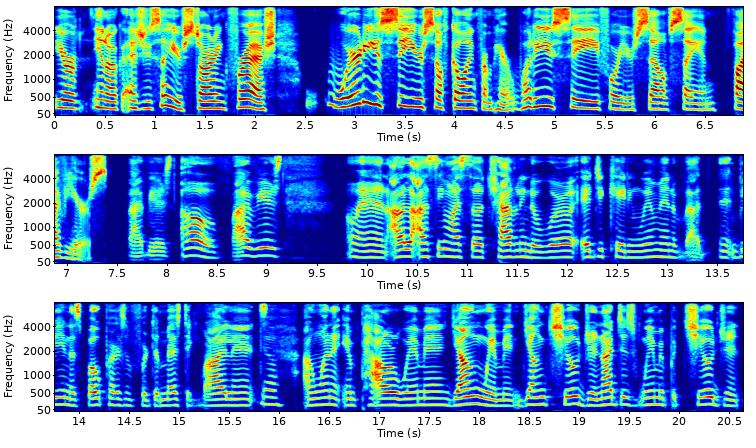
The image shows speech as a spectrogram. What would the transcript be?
You're you know as you say you're starting fresh. Where do you see yourself going from here? What do you see for yourself say in 5 years? Five years? Oh, five years. Oh, and I, I see myself traveling the world, educating women about eh, being a spokesperson for domestic violence. Yeah. I want to empower women, young women, young children, not just women, but children,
